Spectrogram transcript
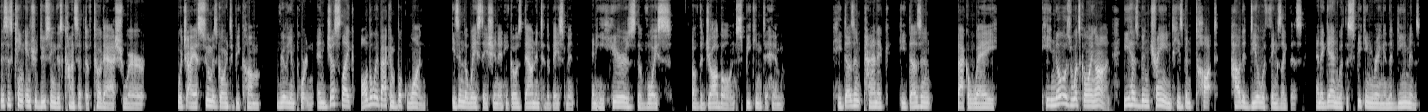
This is King introducing this concept of Todash, where, which I assume is going to become really important. And just like all the way back in book one, he's in the way station and he goes down into the basement and he hears the voice of the jawbone speaking to him. He doesn't panic, he doesn't back away. He knows what's going on. He has been trained, he's been taught how to deal with things like this. And again, with the speaking ring and the demons,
